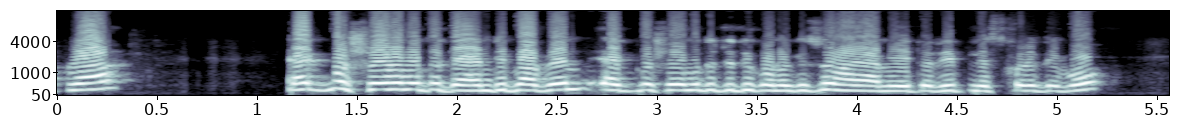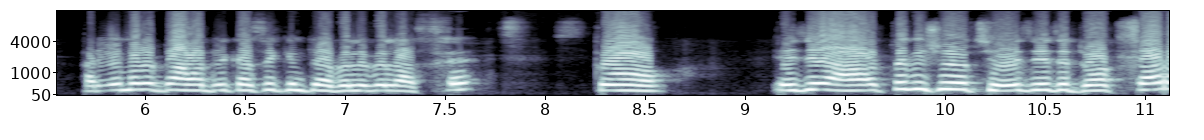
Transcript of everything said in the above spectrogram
আপনারা এক বছরের মতো গ্যারান্টি পাবেন। এক বছরের মধ্যে যদি কোনো কিছু হয়, আমি এটা রিপ্লেস করে দেব। আর এই মোটরটা আমাদের কাছে কিন্তু অ্যাভেলেবেল আছে। তো এই যে আরেকটা বিষয় হচ্ছে যে যে ডক্সার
